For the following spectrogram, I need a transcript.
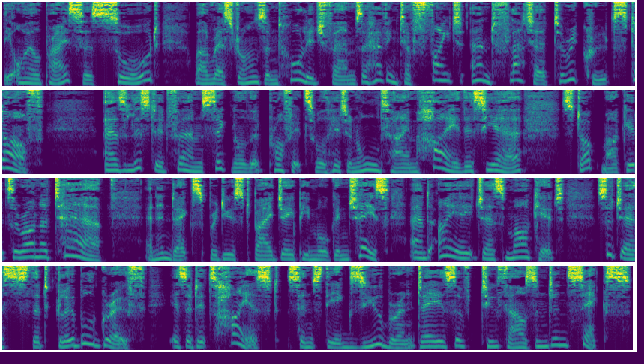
The oil price has soared, while restaurants and haulage firms are having to fight and flatter to recruit staff. As listed firms signal that profits will hit an all-time high this year, stock markets are on a tear. An index produced by JP Morgan Chase and IHS Markit suggests that global growth is at its highest since the exuberant days of 2006.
